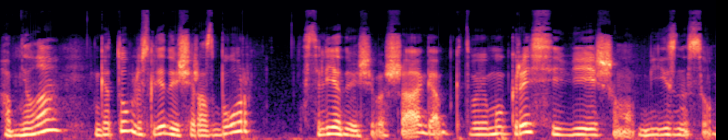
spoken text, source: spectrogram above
Обняла, готовлю следующий разбор следующего шага к твоему красивейшему бизнесу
